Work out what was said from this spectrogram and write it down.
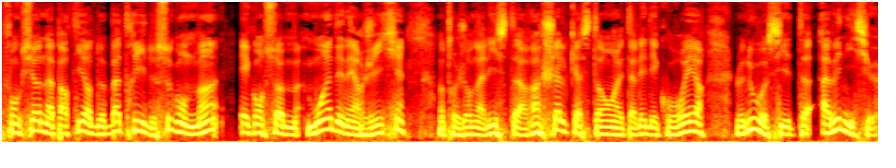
fonctionnent à partir de batteries de seconde main et consomment moins d'énergie. Notre journaliste Rachel Castan est allée découvrir le nouveau site à Vénissieux.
